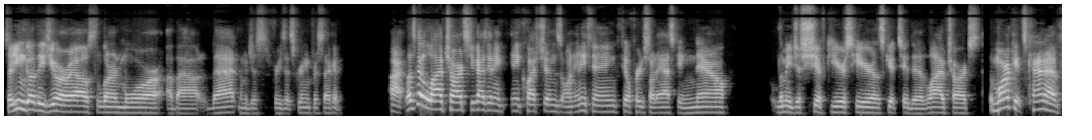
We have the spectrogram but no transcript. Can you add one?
So you can go to these URLs to learn more about that. Let me just freeze that screen for a second. All right, let's go to live charts. You guys any any questions on anything? Feel free to start asking now. Let me just shift gears here. Let's get to the live charts. The market's kind of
